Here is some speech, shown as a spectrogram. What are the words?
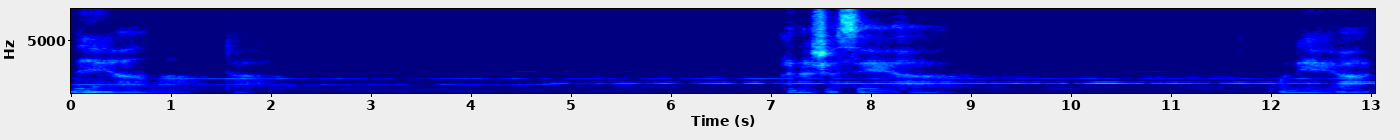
Neamata Anashaseha Uneat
